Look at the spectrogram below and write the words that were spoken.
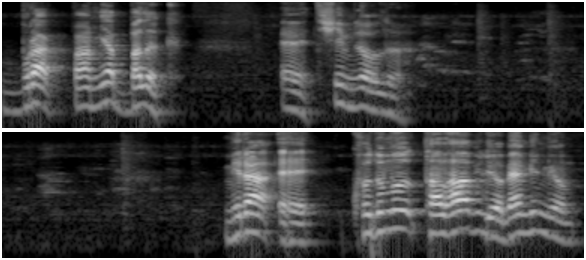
Burak, Bamya, Balık. Evet, şimdi oldu. Mira, e, kodumu Talha biliyor, ben bilmiyorum.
